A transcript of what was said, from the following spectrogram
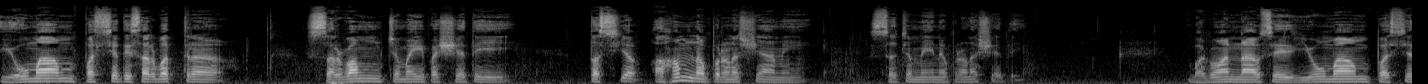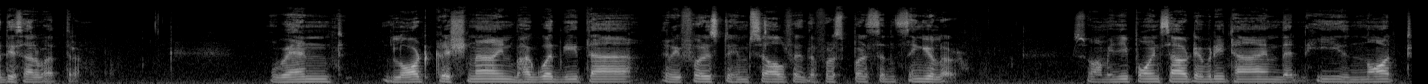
Yomam pasyati sarvatra sarvam chamai pashyati tasya aham na pranashyami sachamena pranashyati. Bhagavan now says Yomam pasyati sarvatra. When Lord Krishna in Bhagavad Gita refers to himself as the first person singular, Swamiji points out every time that he is not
